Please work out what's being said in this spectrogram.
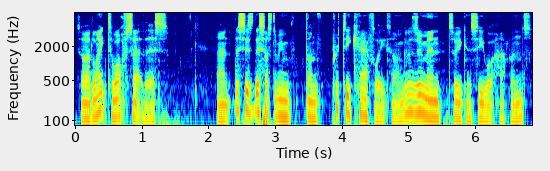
So I'd like to offset this, and this is this has to be done pretty carefully. So I'm going to zoom in so you can see what happens.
